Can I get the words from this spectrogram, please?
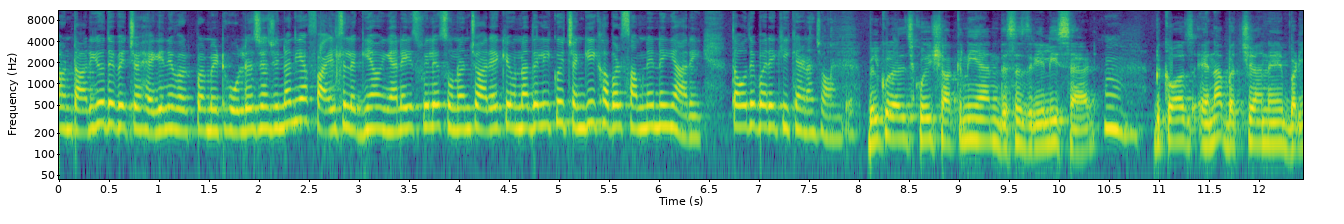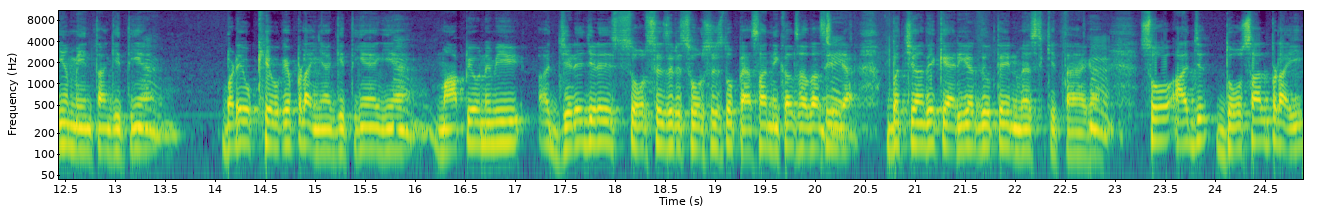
ਅੰਟਾਰੀਓ ਦੇ ਵਿੱਚ ਹੈਗੇ ਨੇ ਵਰਕ ਪਰਮਿਟ ਹੋਲਡਰਸ ਜਾਂ ਜਿਨ੍ਹਾਂ ਦੀਆਂ ਫਾਈਲਸ ਲੱਗੀਆਂ ਹੋਈਆਂ ਨੇ ਇਸ ਵੇਲੇ ਸੁਣਨ ਚ ਆ ਰਿਹਾ ਕਿ ਉਹਨਾਂ ਦੇ ਲਈ ਕੋਈ ਚੰਗੀ ਖਬਰ ਸਾਹਮਣੇ ਨਹੀਂ ਆ ਰਹੀ। ਤਾਂ ਉਹਦੇ ਬਾਰੇ ਕੀ ਕਹਿਣਾ ਚਾਹੋਗੇ? ਬਿਲਕੁਲ ਇਹਦੇ ਵਿੱਚ ਕੋਈ ਸ਼ੱਕ ਨਹੀਂ and this is really sad because ਇਹਨਾਂ ਬੱਚਿਆਂ ਨੇ ਬੜੀਆਂ ਮਿਹਨਤਾਂ ਕੀਤੀਆਂ ਬੜੇ ਔਖੇ ਹੋ ਕੇ ਪੜ੍ਹਾਈਆਂ ਕੀਤੀਆਂ ਹੈਗੀਆਂ। ਮਾਪਿਓ ਨੇ ਵੀ ਜਿਹੜੇ ਜਿਹੜੇ ਸੋਰਸਸ ਰਿਸੋਰਸਸ ਤੋਂ ਪੈਸਾ ਨਿਕਲ ਸਕਦਾ ਸੀ ਬੱਚਿਆਂ ਦੇ ਕੈਰੀਅਰ ਦੇ ਉੱਤੇ ਇਨਵੈਸਟ ਕੀਤਾ ਹੈਗਾ। ਸੋ ਅੱਜ 2 ਸਾਲ ਪੜ੍ਹਾਈ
